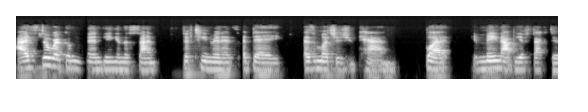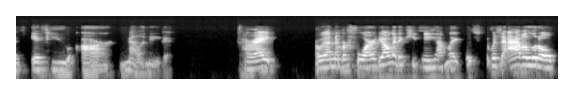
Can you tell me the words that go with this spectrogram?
I still recommend being in the sun 15 minutes a day as much as you can, but it may not be effective if you are melanated. All right. Are we on number four? Y'all got to keep me. I'm like, which, which I have a little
